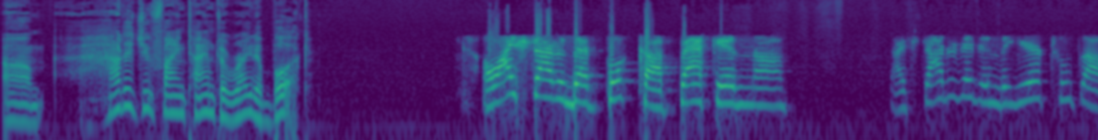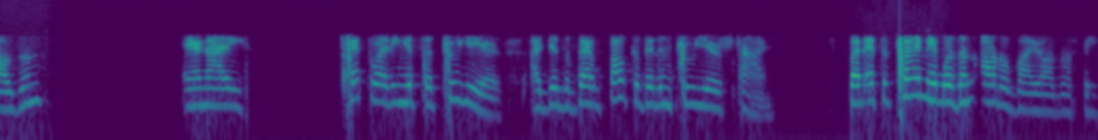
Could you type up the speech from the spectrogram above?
Um, how did you find time to write a book? Oh, I started that book uh, back in, uh, I started it in the year 2000, and I kept writing it for two years. I did the bulk of it in two years' time. But at the time, it was an autobiography,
